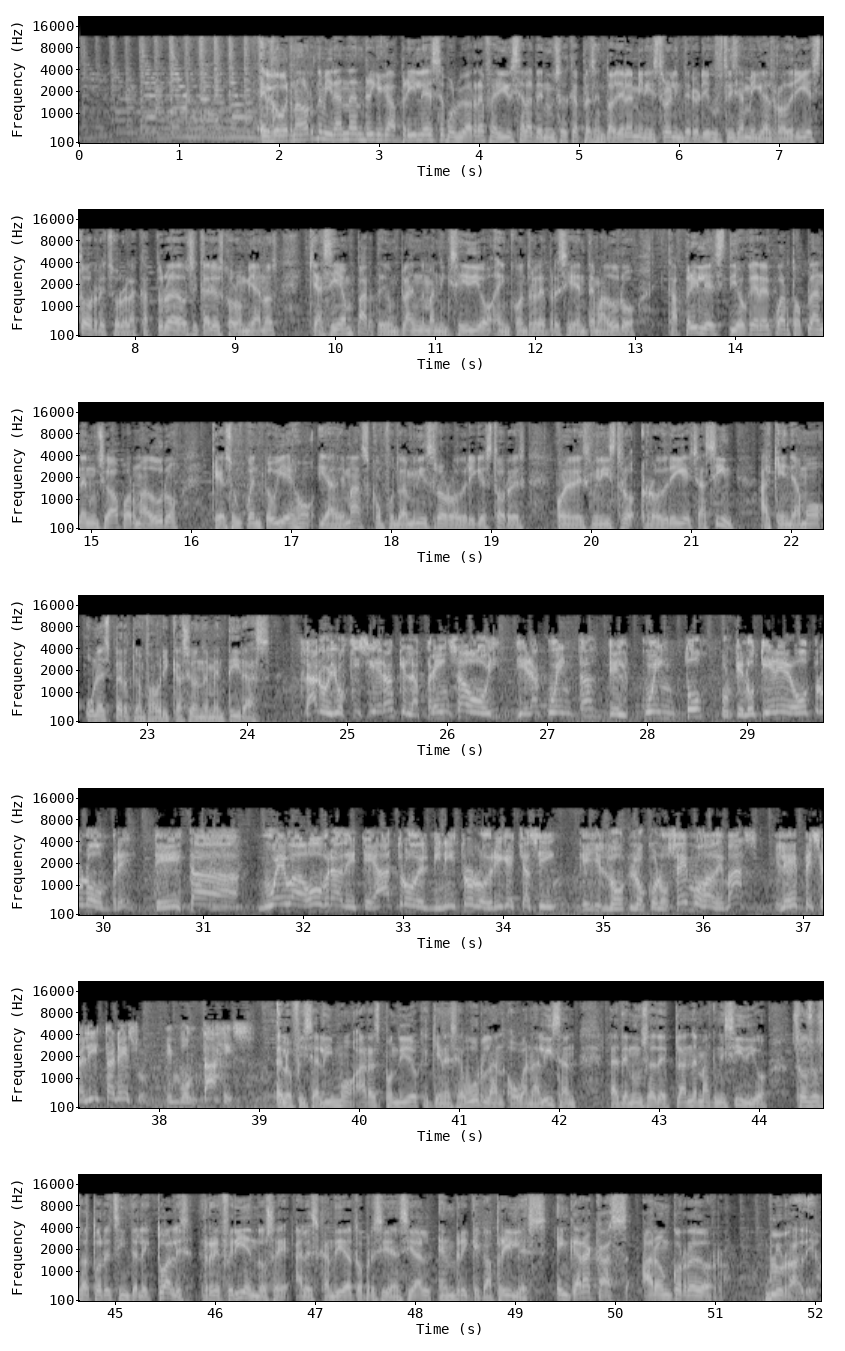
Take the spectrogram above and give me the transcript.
El gobernador de Miranda, Enrique Capriles, se volvió a referirse a las denuncias que presentó ayer el ministro del Interior y Justicia, Miguel Rodríguez Torres, sobre la captura de dos sicarios colombianos que hacían parte de un plan de magnicidio en contra del presidente Maduro. Capriles dijo que era el cuarto plan denunciado por Maduro, que es un cuento viejo y además confundió al ministro Rodríguez Torres con el exministro Rodríguez Chacín, a quien llamó un experto en fabricación de mentiras. Claro, ellos quisieran que la prensa hoy diera cuenta del cuento, porque no tiene otro nombre, de esta nueva obra de teatro del ministro Rodríguez Chacín, que lo, conocemos además, él es especialista en eso, en montajes. El oficialismo ha respondido que quienes se burlan o banalizan las denuncias del plan de magnicidio son sus actores intelectuales, refiriéndose al ex candidato presidencial Enrique Capriles. En Caracas, Aaron Corredor, Blue Radio.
